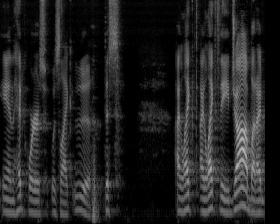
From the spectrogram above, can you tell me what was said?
in headquarters was like, ugh, this. I liked I liked the job, but I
